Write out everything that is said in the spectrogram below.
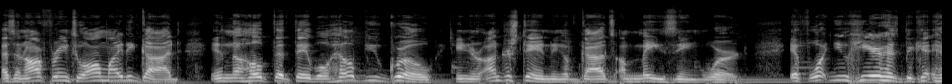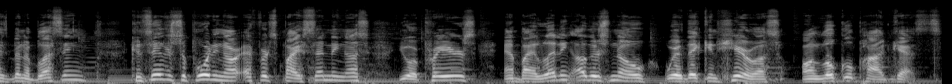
as an offering to Almighty God in the hope that they will help you grow in your understanding of God's amazing Word. If what you hear has, beca- has been a blessing, consider supporting our efforts by sending us your prayers and by letting others know where they can hear us on local podcasts.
